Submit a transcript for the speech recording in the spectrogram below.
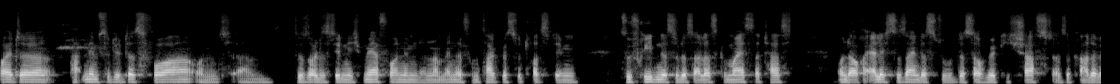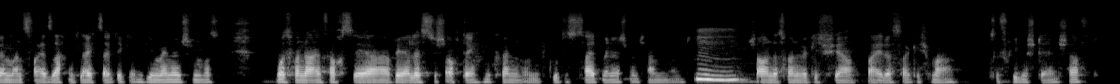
heute nimmst du dir das vor und ähm, du solltest dir nicht mehr vornehmen, dann am Ende vom Tag bist du trotzdem zufrieden, dass du das alles gemeistert hast und auch ehrlich zu sein, dass du das auch wirklich schaffst. Also gerade wenn man zwei Sachen gleichzeitig irgendwie managen muss, muss man da einfach sehr realistisch auch denken können und gutes Zeitmanagement haben und mhm. schauen, dass man wirklich für beides, sag ich mal, zufriedenstellend schafft.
